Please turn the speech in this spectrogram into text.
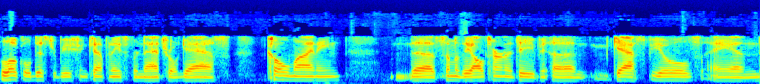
local distribution companies for natural gas, coal mining, the, some of the alternative uh, gas fuels, and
